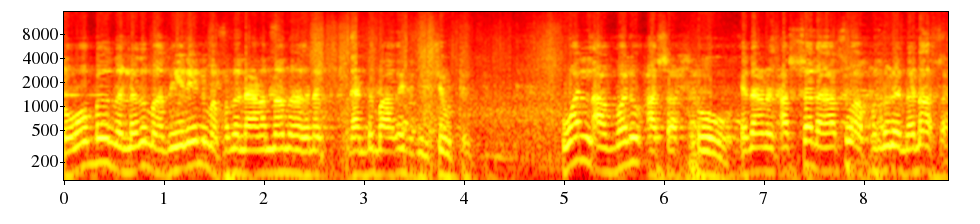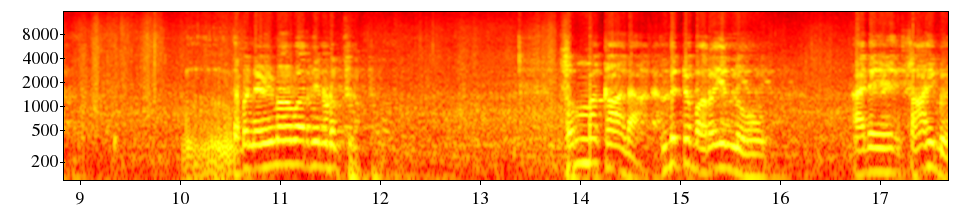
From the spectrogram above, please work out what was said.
നോമ്പ് എന്നുള്ളത് മദീനയിലും അഫ്ദലാണെന്നാണ് അങ്ങനെ രണ്ട് ഭാഗമായിട്ട് തിരിച്ചുവിട്ട് വൽ അവലു അസഹു. ഏതാണ് അസ്സലാത്തു അഫ്ദലു എന്താണ് അസഹു. അപ്പൊ നബിമാ പറഞ്ഞു കൊടുത്തു സുമ്മക്കാല എന്നിട്ട് പറയുന്നു അരെ സാഹിബ്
